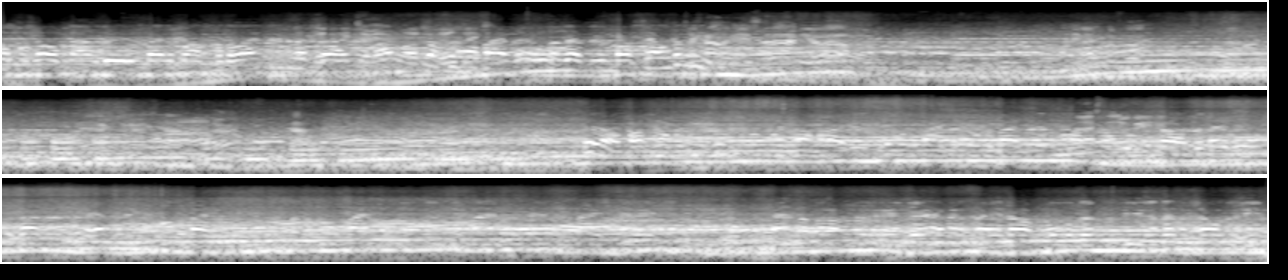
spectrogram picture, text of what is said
is opgesloten naar de, bij de plaats van de lijn van de wedstrijd. Dat is 513 Marcel de Vries. Ja, Marcel de Vries is nog met aanrijden. Daar staat ook in. De 900 Hendrik van der Been. En dan erachter in de MRV dag 134 zo te zien.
